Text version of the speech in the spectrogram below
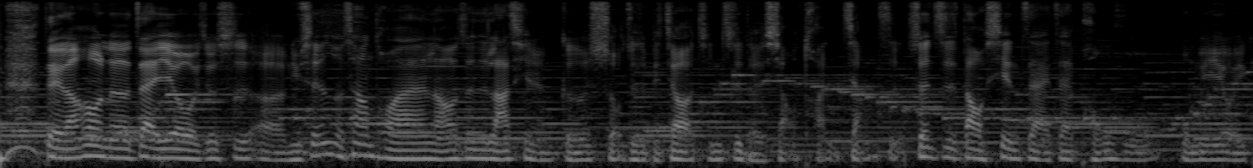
对。然后呢，再也有就是呃女生合唱团，然后甚至拉纤人歌手，就是比较精致的小团这样子。甚至到现在在澎湖，我们也有一个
